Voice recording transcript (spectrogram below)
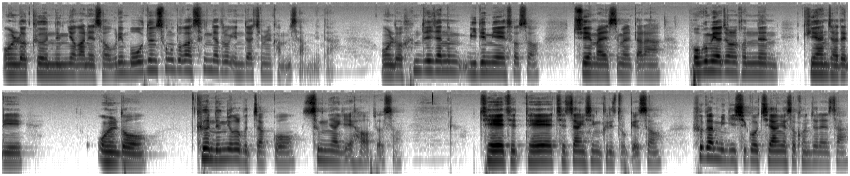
오늘도 그 능력 안에서 우리 모든 성도가 승리하도록 인도하심을 감사합니다. 오늘도 흔들리지 않는 믿음 위에 서서 주의 말씀을 따라 복음의 여정을 걷는 귀한 자들이 오늘도 그 능력을 붙잡고 승리하게 하옵소서. 제 대제장이신 그리스도께서 흑암 이기시고 재앙에서 건져내사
